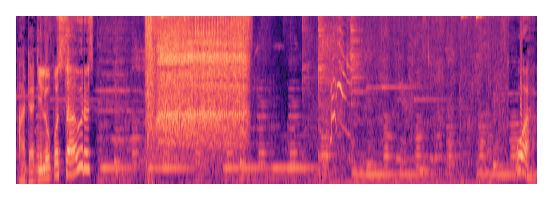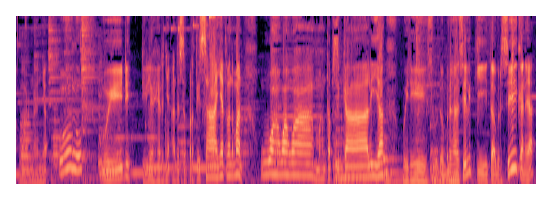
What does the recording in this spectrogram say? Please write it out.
ada Dilophosaurus. Wah, warnanya ungu. Widih, di lehernya ada seperti saya, teman-teman. Wah, wah, wah, mantap sekali ya. Widih, sudah berhasil kita bersihkan ya.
